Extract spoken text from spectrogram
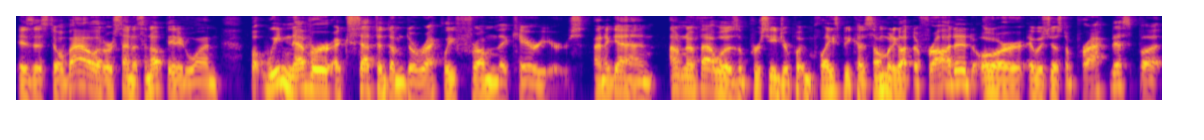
is this still valid or send us an updated one but we never accepted them directly from the carriers. And again i don't know if that was a procedure put in place because somebody got defrauded or it was just a practice but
